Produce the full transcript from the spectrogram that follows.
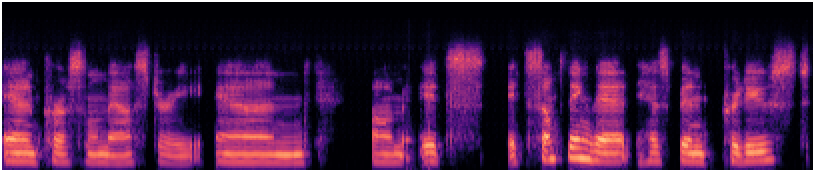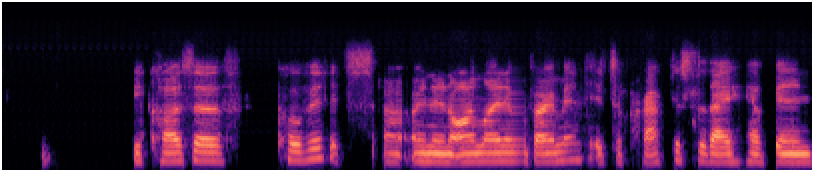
and personal mastery. And um, it's it's something that has been produced because of COVID. It's uh, in an online environment. It's a practice that I have been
